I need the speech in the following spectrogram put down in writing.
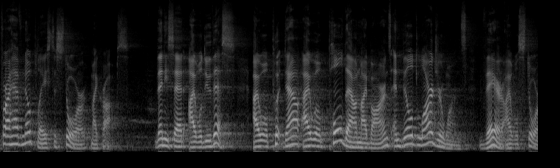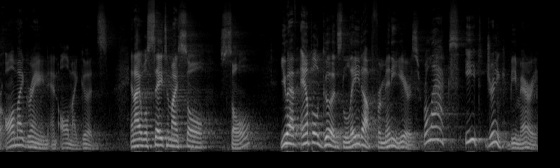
For I have no place to store my crops. Then he said, I will do this. I will put down, I will pull down my barns and build larger ones there I will store all my grain and all my goods. And I will say to my soul, Soul, you have ample goods laid up for many years. Relax, eat, drink, be merry.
